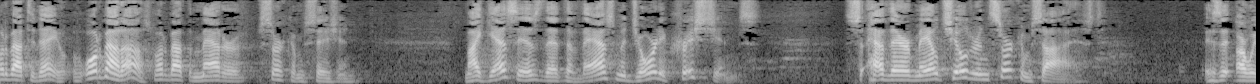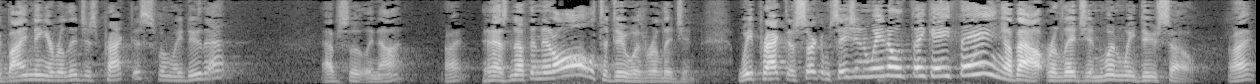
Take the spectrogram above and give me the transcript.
What about today? What about us? What about the matter of circumcision? My guess is that the vast majority of Christians have their male children circumcised. Is it, are we binding a religious practice when we do that? Absolutely not. Right? It has nothing at all to do with religion. We practice circumcision, and we don't think a thing about religion when we do so. Right?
